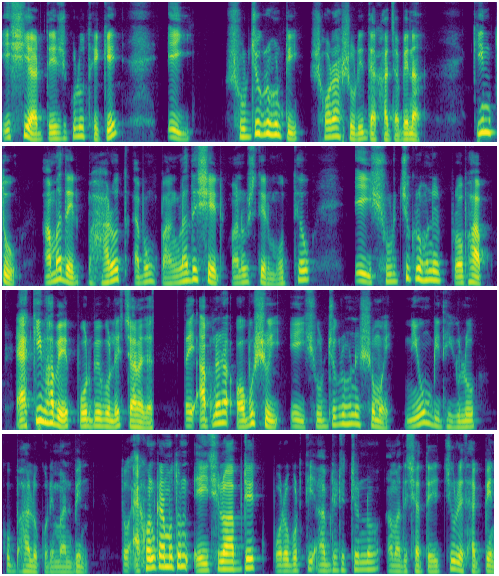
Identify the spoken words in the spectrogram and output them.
এশিয়ার দেশগুলো থেকে এই সূর্যগ্রহণটি সরাসরি দেখা যাবে না। কিন্তু আমাদের ভারত এবং বাংলাদেশের মানুষদের মধ্যেও এই সূর্যগ্রহণের প্রভাব একইভাবে পড়বে বলে জানা যাচ্ছে। তাই আপনারা অবশ্যই এই সূর্যগ্রহণের সময় নিয়ম বিধিগুলো খুব ভালো করে মানবেন। তো এখনকার মতন এই ছিল আপডেট। পরবর্তী আপডেটের জন্য আমাদের সাথে জুড়ে থাকবেন।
